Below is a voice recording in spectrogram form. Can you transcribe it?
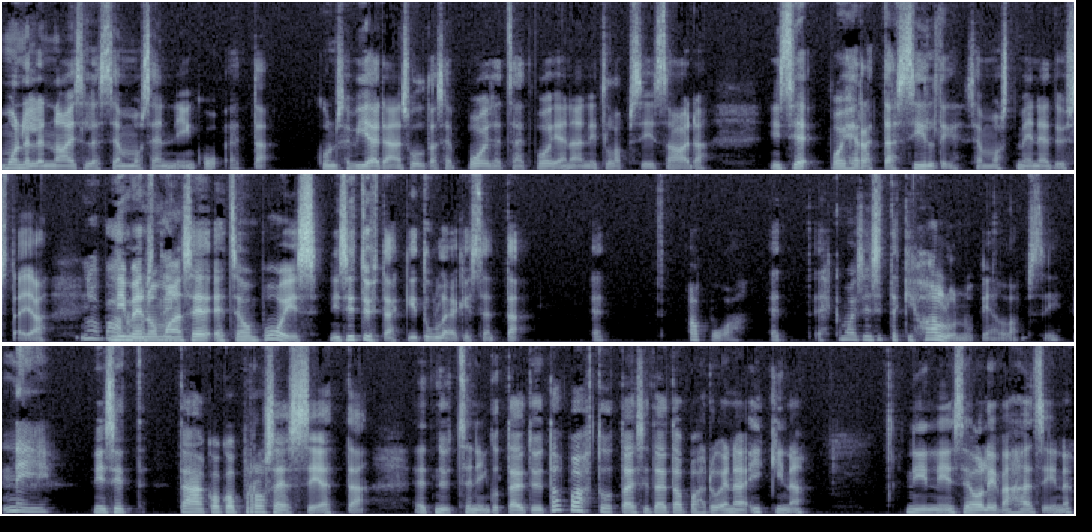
monelle naiselle semmoisen, niin kuin, että kun se viedään sulta se pois, että sä et voi enää niitä lapsia saada, niin se voi herättää silti semmoista menetystä. Ja no, nimenomaan se, että se on pois, niin sitten yhtäkkiä tuleekin se, että, että apua, että ehkä mä olisin sittenkin halunnut vielä lapsia. Niin. Niin sitten tämä koko prosessi, että, että nyt se niinku täytyy tapahtua tai sitä ei tapahdu enää ikinä, niin, niin se oli vähän siinä.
